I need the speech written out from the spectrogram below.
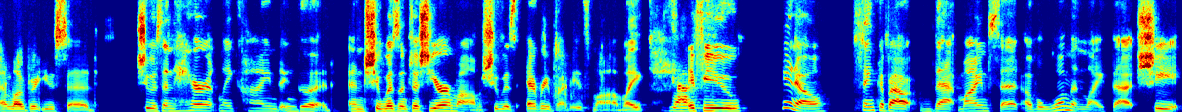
i loved what you said she was inherently kind and good and she wasn't just your mom she was everybody's mom like yes. if you you know think about that mindset of a woman like that she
